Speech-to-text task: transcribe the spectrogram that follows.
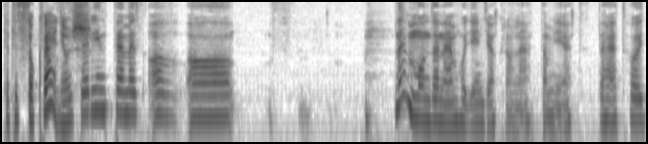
Tehát ez szokványos? Szerintem ez a, a nem mondanám, hogy én gyakran láttam ilyet. Tehát, hogy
